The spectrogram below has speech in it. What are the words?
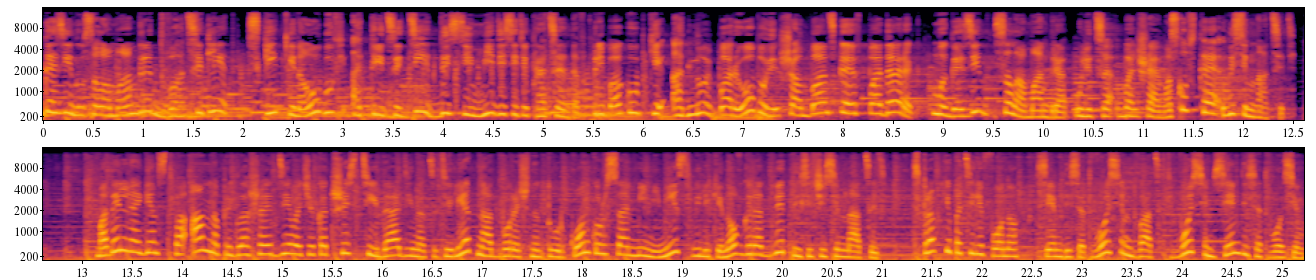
Магазину «Саламандра» 20 лет. Скидки на обувь от 30 до 70%. При покупке одной пары обуви шампанское в подарок. Магазин «Саламандра», улица Большая Московская, 18. Модельное агентство «Анна» приглашает девочек от 6 до 11 лет на отборочный тур конкурса «Мини-мисс Великий Новгород-2017». Справки по телефону 78 28 78.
